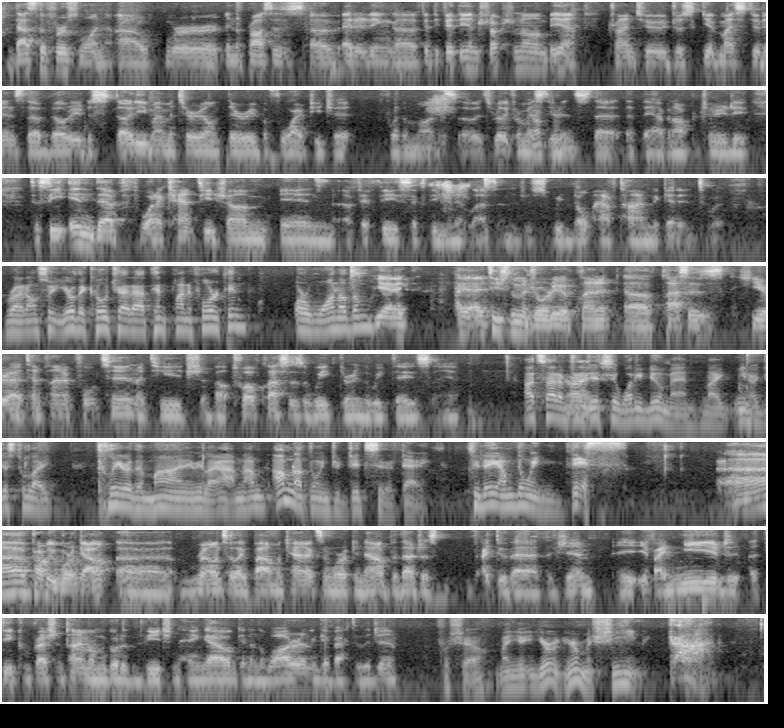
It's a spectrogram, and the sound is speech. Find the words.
That's the first one. Uh, we're in the process of editing a 50-50 instructional. But yeah, trying to just give my students the ability to study my material and theory before I teach it for the month. So it's really for my Okay. students that, that they have an opportunity to see in depth what I can't teach them in a 50, 60 minute lesson. Just we don't have time to get into it. Right on. So you're the coach at uh, 10 Planet Fullerton, or one of them? Yeah, I, I teach the majority of planet uh, classes here at 10 Planet Fullerton. I teach about 12 classes a week during the weekdays. So, yeah. Outside of Nice. jujitsu, what do you do, man? Like you know, just to like clear the mind and be like, "Ah, I'm I'm, I'm not doing jujitsu today. Today I'm doing this. I probably work out, uh, run to like biomechanics and working out, but that just, I do that at the gym. If I need a decompression time, I'm gonna go to the beach and hang out, get in the water, and then get back to the gym. For sure, man. You, you're you're a machine. God,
